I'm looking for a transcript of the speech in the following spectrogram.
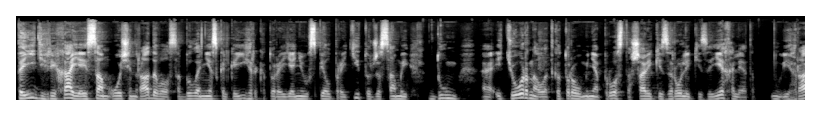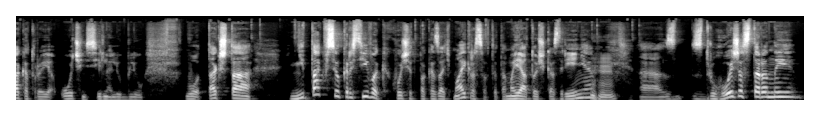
таить греха, я и сам очень радовался. Было несколько игр, которые я не успел пройти. Тот же самый Doom э, Eternal, от которого у меня просто шарики за ролики заехали. Это ну, игра, которую я очень сильно люблю. Вот, так что не так все красиво, как хочет показать Microsoft. Это моя точка зрения. Uh-huh. С, с другой же стороны,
